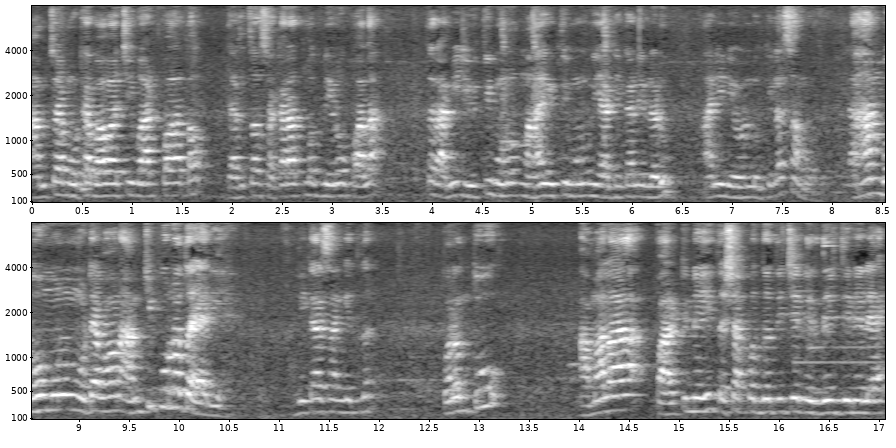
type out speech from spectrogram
आमच्या मोठ्या भावाची वाट पाहत आहोत. त्यांचा सकारात्मक निरोप आला. तर आम्ही युती म्हणून महायुती म्हणून या ठिकाणी लढू आणि निवडणुकीला सामोरं लहान भाऊ म्हणून मोठ्या भावानं आमची पूर्ण तयारी आहे. मी काय सांगितलं? परंतु आम्हाला पार्टीनेही तशा पद्धतीचे निर्देश दिलेले आहे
